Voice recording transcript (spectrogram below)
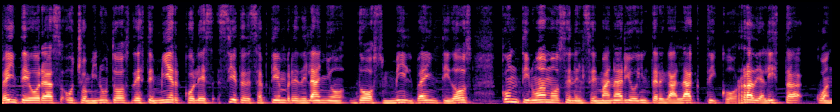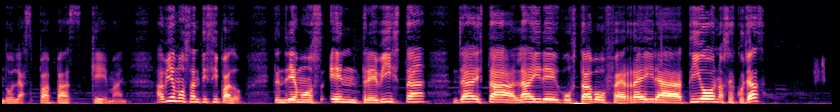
20 horas 8 minutos de este miércoles 7 de septiembre del año 2022. Continuamos en el semanario intergaláctico radialista Cuando las papas queman. Habíamos anticipado, tendríamos entrevista, ya está al aire Gustavo Ferreira. Tío, ¿nos escuchás?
